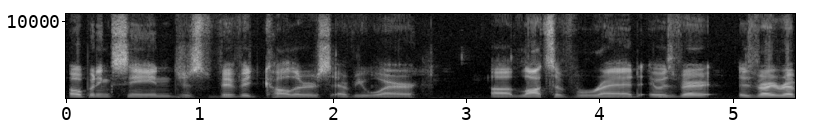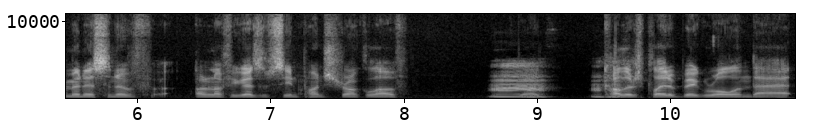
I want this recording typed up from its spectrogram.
Opening scene, just vivid colors everywhere. Uh, lots of red. It was very, it was very reminiscent of. I don't know if you guys have seen Punch Drunk Love. Mm. Mhm. Colors played a big role in that.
